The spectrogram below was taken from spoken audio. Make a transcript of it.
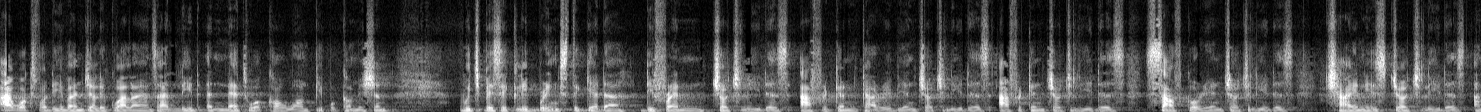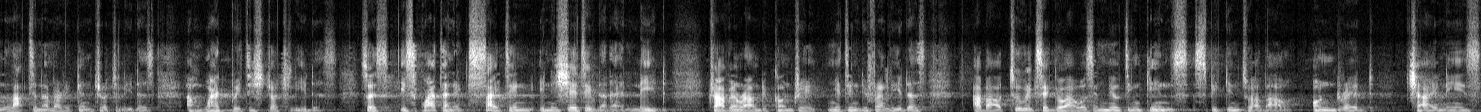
I work for the Evangelical Alliance. I lead a network called One People Commission which basically brings together different church leaders African Caribbean church leaders, African church leaders, South Korean church leaders, Chinese church leaders, and Latin American church leaders, and white British church leaders. So it's, it's quite an exciting initiative that I lead, traveling around the country, meeting different leaders. About two weeks ago, I was in Milton Keynes speaking to about 100 Chinese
